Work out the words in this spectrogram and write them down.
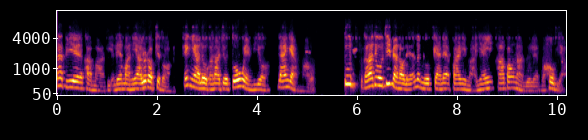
မက်ပြေးတဲ့အခါမှာဒီအလဲမှာနေရာလို့တော့ဖြစ်သွားတယ်အဲ့နေရာလို့ခန္ဓာကျိုးတိုးဝင်ပြီးတော့လှမ်းကန်မှာပေါ့ သူခန္ဓာကျိုးကြည့်ပြန်တော့လေအဲ့လိုမျိုးကန်တဲ့အပိုင်းတွေမှာအရင်အားကောင်းတာမျိုးလည်းမဟုတ်ပြန်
